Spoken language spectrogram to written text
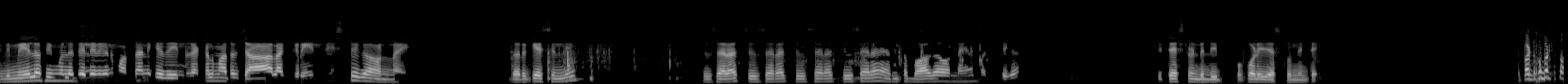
ఇది మేలో ఫీమేలో తెలియదు కానీ మొత్తానికి దీని రెక్కలు మాత్రం చాలా గ్రీనిష్గా ఉన్నాయి. దొరికేసింది. చూసారా? చూసారా? చూసారా? చూసారా? ఎంత బాగా ఉన్నాయో మంచిగా. టేస్ట్ ఉంటుంది పకోడీ చేసుకుని తింటే. పట్టుకో పట్టుకో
